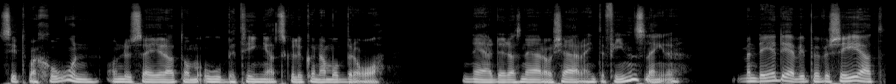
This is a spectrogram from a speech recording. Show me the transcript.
situation om du säger att de obetingat skulle kunna må bra när deras nära och kära inte finns längre. Men det är det vi behöver se att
